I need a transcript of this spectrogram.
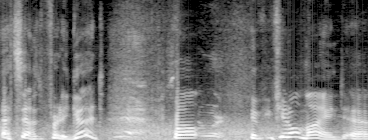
that sounds pretty good. Yeah. Well, if, if, you don't mind, uh,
